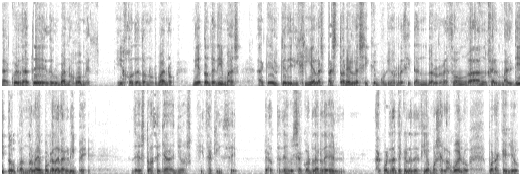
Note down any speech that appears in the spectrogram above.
Acuérdate de Urbano Gómez, hijo de don Urbano, nieto de Dimas, aquel que dirigía las pastorelas y que murió recitando el rezonga Ángel maldito cuando la época de la gripe. De esto hace ya años, quizá quince, pero te debes acordar de él, Acuérdate que le decíamos el abuelo, por aquello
